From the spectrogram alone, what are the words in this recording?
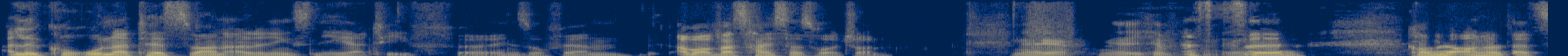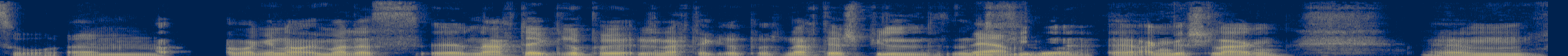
Alle Corona-Tests waren allerdings negativ. Äh, insofern. Aber was heißt das heute schon? Ja, ja, ja ich habe. Das äh, kommen wir auch noch dazu. Ähm, aber genau, immer das äh, nach der Grippe, äh, nach der Grippe, nach der Spiel sind ja. viele äh, angeschlagen. Ähm,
